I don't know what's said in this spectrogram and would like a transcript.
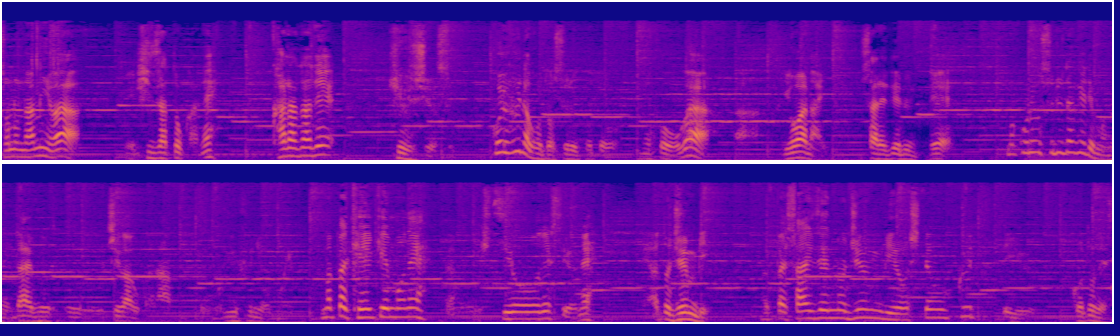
その波は膝とかね、体で吸収する。こういうふうなことをすることの方が弱ないされてるんで、まあ、これをするだけでもね、だいぶ違うかなというふうに思います。まやっぱり経験もね、必要ですよね。あと準備。やっぱり最善の準備をしておくっていうことです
